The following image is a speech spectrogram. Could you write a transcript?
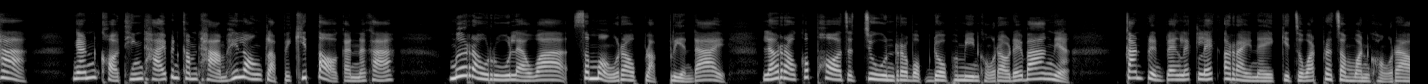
ค่ะ งั้นขอทิ้งท้ายเป็นคำถามให้ลองกลับไปคิดต่อกันนะคะ เมื่อเรารู้แล้วว่าสมองเราปรับเปลี่ยนได้ แล้วเราก็พอจะจูนระบบโดพามีนของเราได้บ้างเนี่ย การเปลี่ยนแปลงเล็ก ๆ อะไรในกิจวัตรประจำวันของเรา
